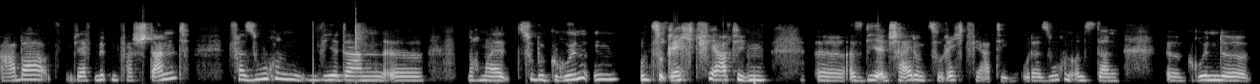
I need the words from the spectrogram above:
aber mit dem Verstand versuchen wir dann äh, nochmal zu begründen, und zu rechtfertigen, äh, also die Entscheidung zu rechtfertigen oder suchen uns dann äh, Gründe,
